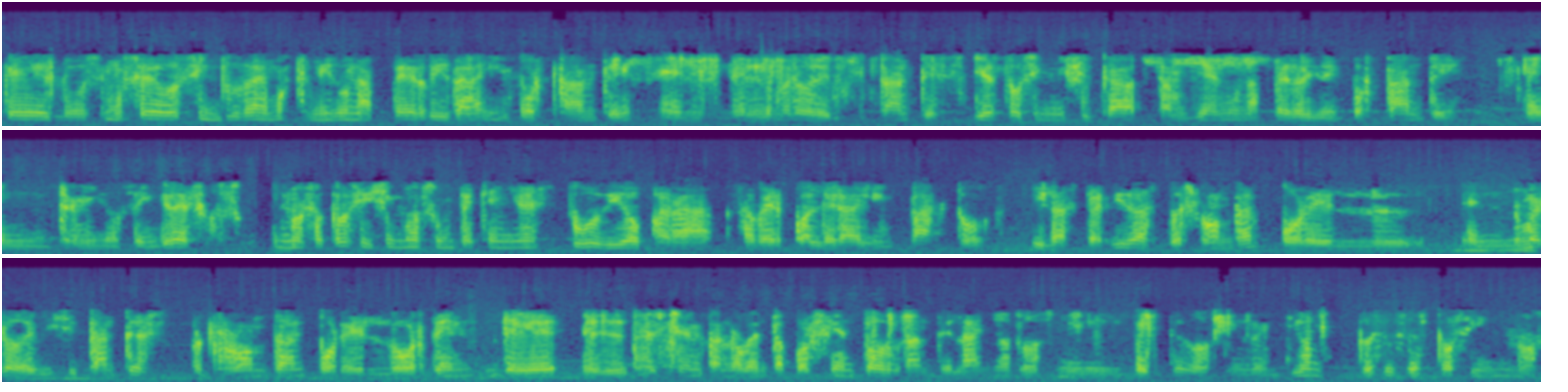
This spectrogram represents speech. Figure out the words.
que los museos sin duda hemos tenido una pérdida importante en el número de visitantes y esto significa también una pérdida importante en términos de ingresos. Nosotros hicimos un pequeño estudio para saber cuál era el impacto y las pérdidas pues rondan por el, número de visitantes rondan por el orden de el 80-90% durante el año 2020-2021. Entonces esto sí nos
